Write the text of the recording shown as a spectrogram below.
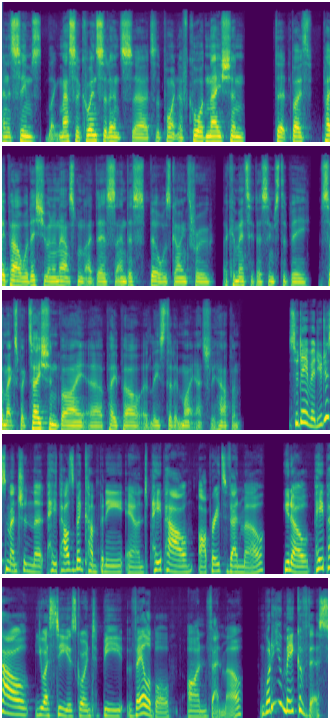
And it seems like massive coincidence uh, to the point of coordination that both PayPal would issue an announcement like this and this bill was going through a committee. There seems to be some expectation by uh, PayPal, at least, that it might actually happen. So, David, you just mentioned that PayPal's a big company and PayPal operates Venmo. You know, PayPal USD is going to be available on Venmo. What do you make of this?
